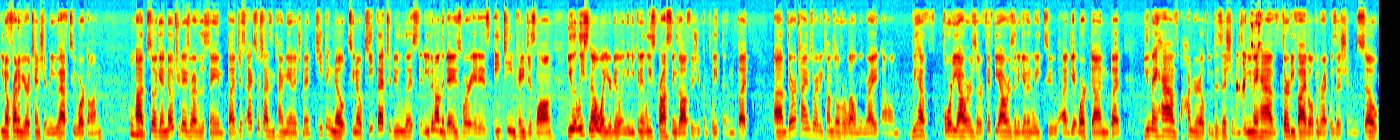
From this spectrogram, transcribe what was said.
you know, front of your attention that you have to work on. Mm-hmm. Uh, so again, no two days are ever the same, but just exercising time management, keeping notes, you know, keep that to-do list. And even on the days where it is 18 pages long, you at least know what you're doing and you can at least cross things off as you complete them. But um, there are times where it becomes overwhelming, right? Um, we have 40 hours or 50 hours in a given week to uh, get work done, but you may have 100 open positions and you may have 35 open requisitions. So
